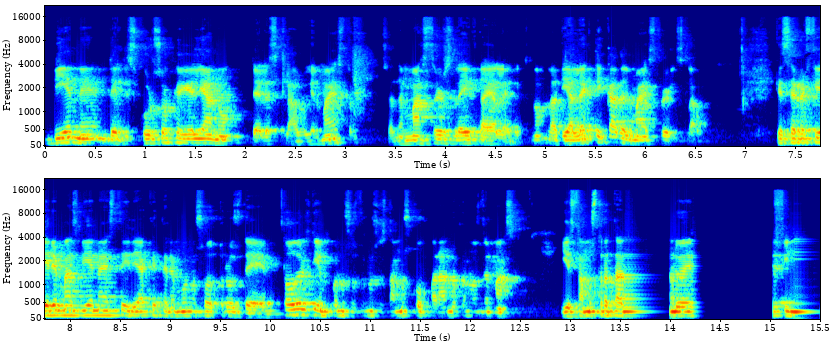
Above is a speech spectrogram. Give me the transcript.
viene del discurso hegeliano del esclavo y el maestro, o sea, the master-slave dialectics, ¿no? La dialéctica del maestro y el esclavo, que se refiere más bien a esta idea que tenemos nosotros de todo el tiempo nosotros nos estamos comparando con los demás y estamos tratando de definir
